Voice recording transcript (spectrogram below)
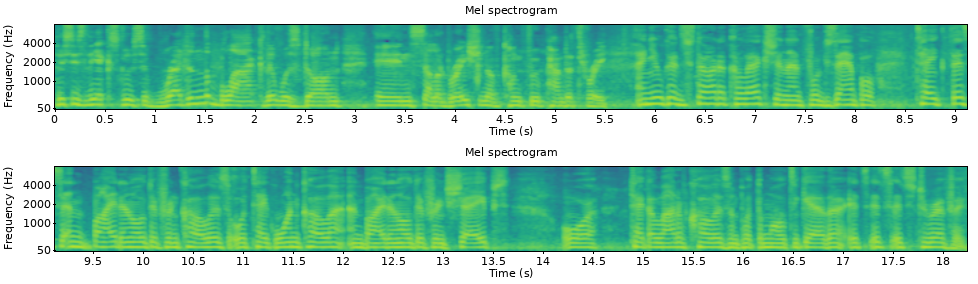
This is the exclusive red and the black that was done in celebration of Kung Fu Panda 3. And you could start a collection and, for example, take this and buy it in all different colors, or take one color and buy it in all different shapes, or take a lot of colors and put them all together. It's it's it's terrific.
